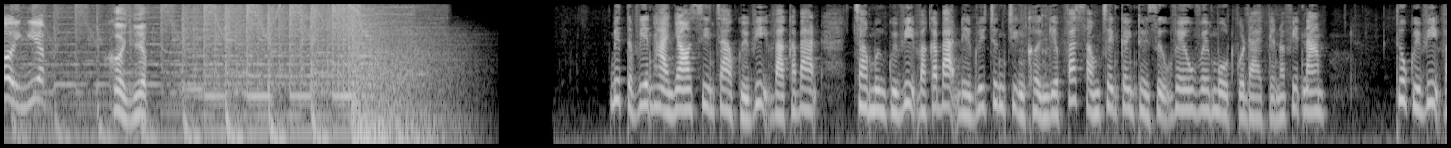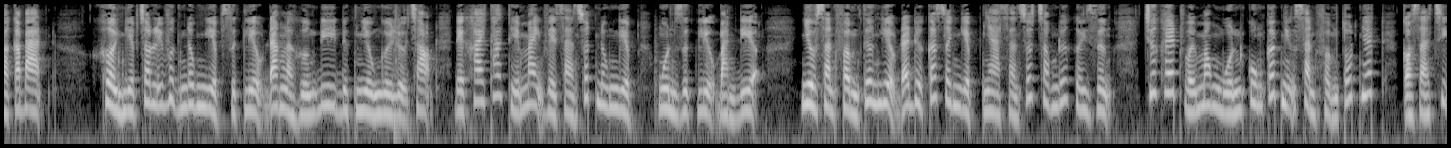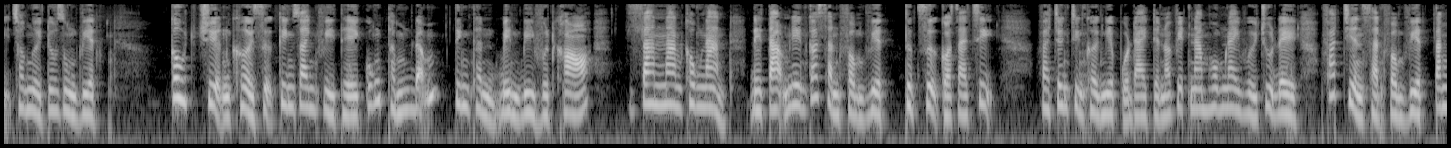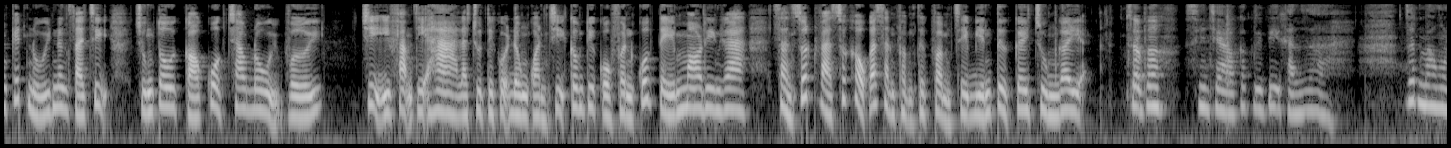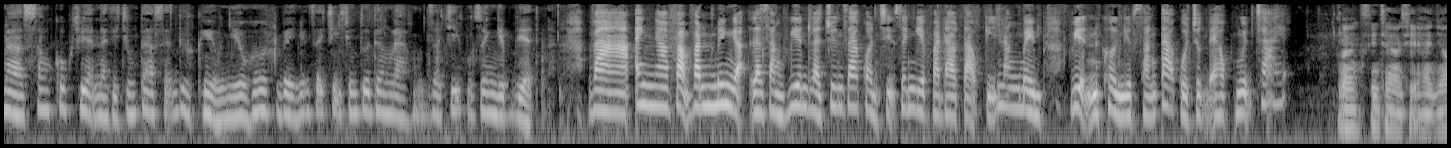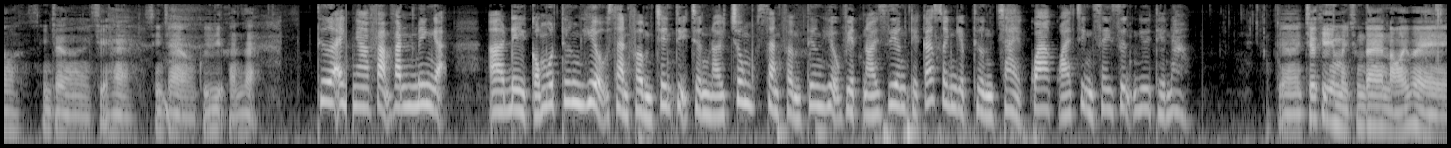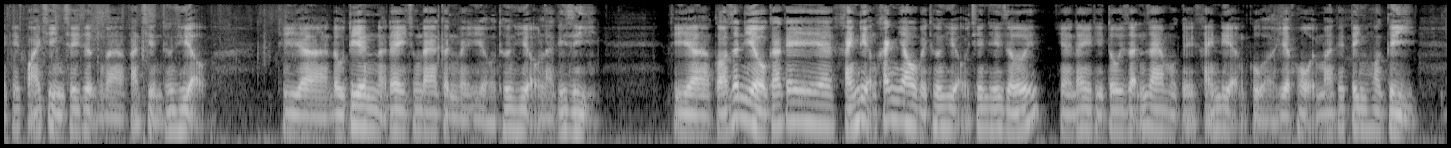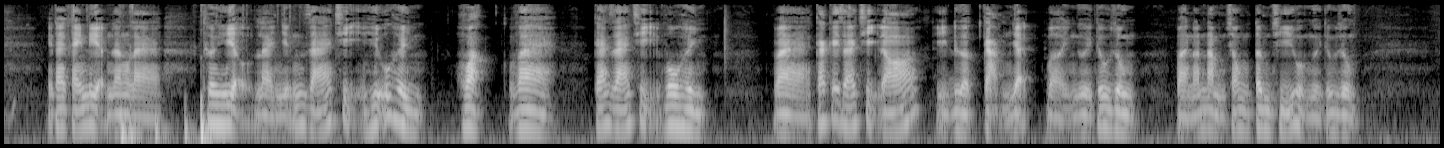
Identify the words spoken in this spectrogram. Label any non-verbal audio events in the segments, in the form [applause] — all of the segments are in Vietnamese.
Khởi nghiệp. Khởi nghiệp. Biên tập viên Hà Nho xin chào quý vị và các bạn. Chào mừng quý vị và các bạn đến với chương trình Khởi nghiệp phát sóng trên kênh Thời sự VOV1 của Đài Tiếng Nói Việt Nam. Thưa quý vị và các bạn, khởi nghiệp trong lĩnh vực nông nghiệp dược liệu đang là hướng đi được nhiều người lựa chọn để khai thác thế mạnh về sản xuất nông nghiệp, nguồn dược liệu bản địa. Nhiều sản phẩm thương hiệu đã được các doanh nghiệp nhà sản xuất trong nước gây dựng, trước hết với mong muốn cung cấp những sản phẩm tốt nhất, có giá trị cho người tiêu dùng Việt. Câu chuyện khởi sự kinh doanh vì thế cũng thấm đẫm tinh thần bền bỉ vượt khó, gian nan không nản để tạo nên các sản phẩm Việt thực sự có giá trị. Và chương trình khởi nghiệp của Đài Tiếng Nói Việt Nam hôm nay với chủ đề Phát triển sản phẩm Việt tăng kết nối nâng giá trị, chúng tôi có cuộc trao đổi với Chị Phạm Thị Hà là Chủ tịch Hội đồng Quản trị Công ty Cổ phần Quốc tế Moringa, sản xuất và xuất khẩu các sản phẩm thực phẩm chế biến từ cây trùm ngây ạ. Dạ vâng, xin chào các quý vị khán giả. Rất mong là sau câu chuyện này thì chúng ta sẽ được hiểu nhiều hơn về những giá trị chúng tôi đang làm, một giá trị của doanh nghiệp Việt. Và anh à, Phạm Văn Minh ạ là giảng viên là chuyên gia quản trị doanh nghiệp và đào tạo kỹ năng mềm, Viện Khởi nghiệp sáng tạo của Trường Đại học Nguyễn Trãi. Vâng, xin chào chị Hà Nho, xin chào chị Hà, xin chào quý vị khán giả. Thưa anh à, Phạm Văn Minh ạ, à, để có một thương hiệu sản phẩm trên thị trường nói chung, sản phẩm thương hiệu Việt nói riêng thì các doanh nghiệp thường trải qua quá trình xây dựng như thế nào? Ờ, trước khi mà chúng ta nói về cái quá trình xây dựng và phát triển thương hiệu thì à, đầu tiên ở đây chúng ta cần phải hiểu thương hiệu là cái gì. Thì à, có rất nhiều các cái khái niệm khác nhau về thương hiệu trên thế giới. Thì ở đây thì tôi dẫn ra một cái khái niệm của Hiệp hội Marketing Hoa Kỳ. Người ta khái niệm rằng là thương hiệu là những giá trị hữu hình hoặc và các giá trị vô hình và các cái giá trị đó thì được cảm nhận bởi người tiêu dùng và nó nằm trong tâm trí của người tiêu dùng.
